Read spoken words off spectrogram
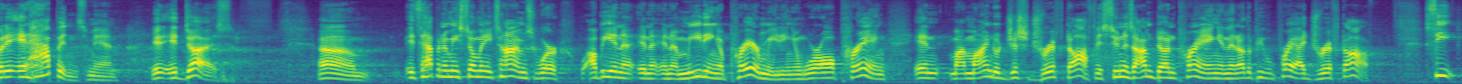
but it, it happens, man. It, it does. Um, it's happened to me so many times where I'll be in a, in, a, in a meeting, a prayer meeting, and we're all praying, and my mind will just drift off. As soon as I'm done praying and then other people pray, I drift off. See,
